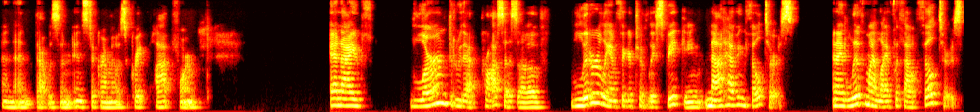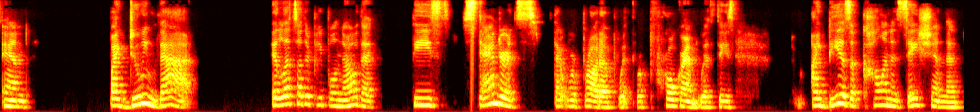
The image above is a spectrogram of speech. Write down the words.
And then that was on Instagram. It was a great platform. And I've learned through that process of literally and figuratively speaking, not having filters. And I live my life without filters. And by doing that, it lets other people know that these standards that we're brought up with, we're programmed with, these ideas of colonization that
